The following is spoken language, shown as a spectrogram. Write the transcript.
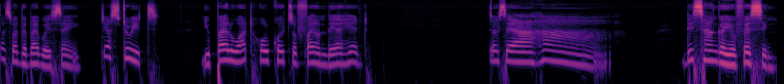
That's what the Bible is saying. Just do it. You pile what? Whole coats of fire on their head. They'll say, aha, this hunger you're facing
